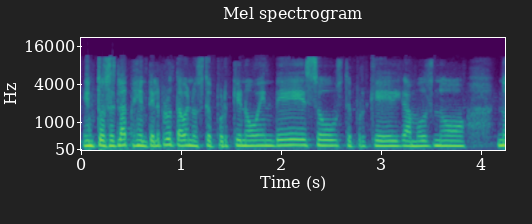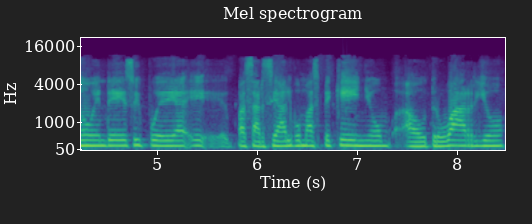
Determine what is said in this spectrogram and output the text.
Entonces la gente le pregunta, bueno, ¿usted por qué no vende eso? ¿Usted por qué, digamos, no, no vende eso y puede eh, pasarse a algo más pequeño, a otro barrio,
